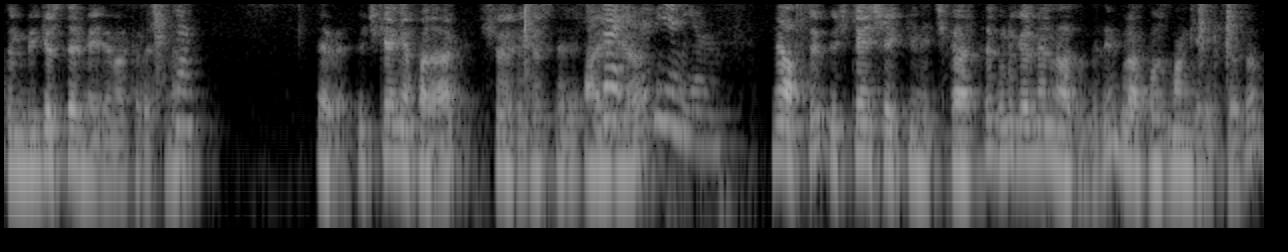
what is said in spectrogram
Yaptım bir göstermeyelim arkadaşına. Üçgen. Evet, üçgen yaparak şöyle gösteri ayırıyor. Yeniyorum. Ne yaptı? Üçgen şeklini çıkarttı. Bunu görmen lazımdı değil mi? Burak bozman gerekiyordu.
